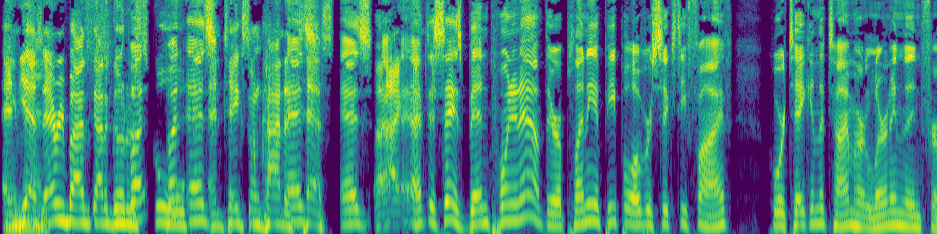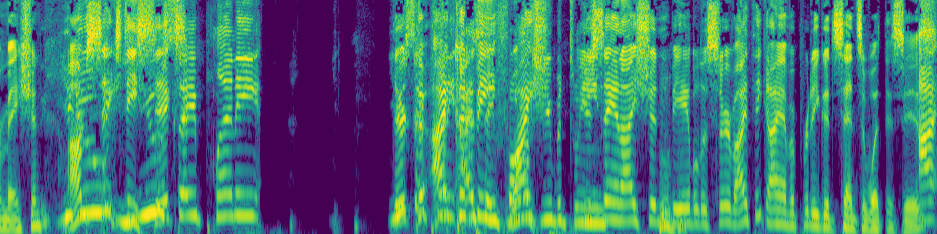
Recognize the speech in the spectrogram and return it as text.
And Amen. yes, everybody's got to go to But- school but as- and take some kind of as, test. As I, I have to say, as Ben pointed out, there are plenty of people over 65 who are taking the time, who are learning the information. I'm 66. You say plenty. You could- I could I be. Why sh- between. You're saying I shouldn't be able to serve? I think I have a pretty good sense of what this is. I,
